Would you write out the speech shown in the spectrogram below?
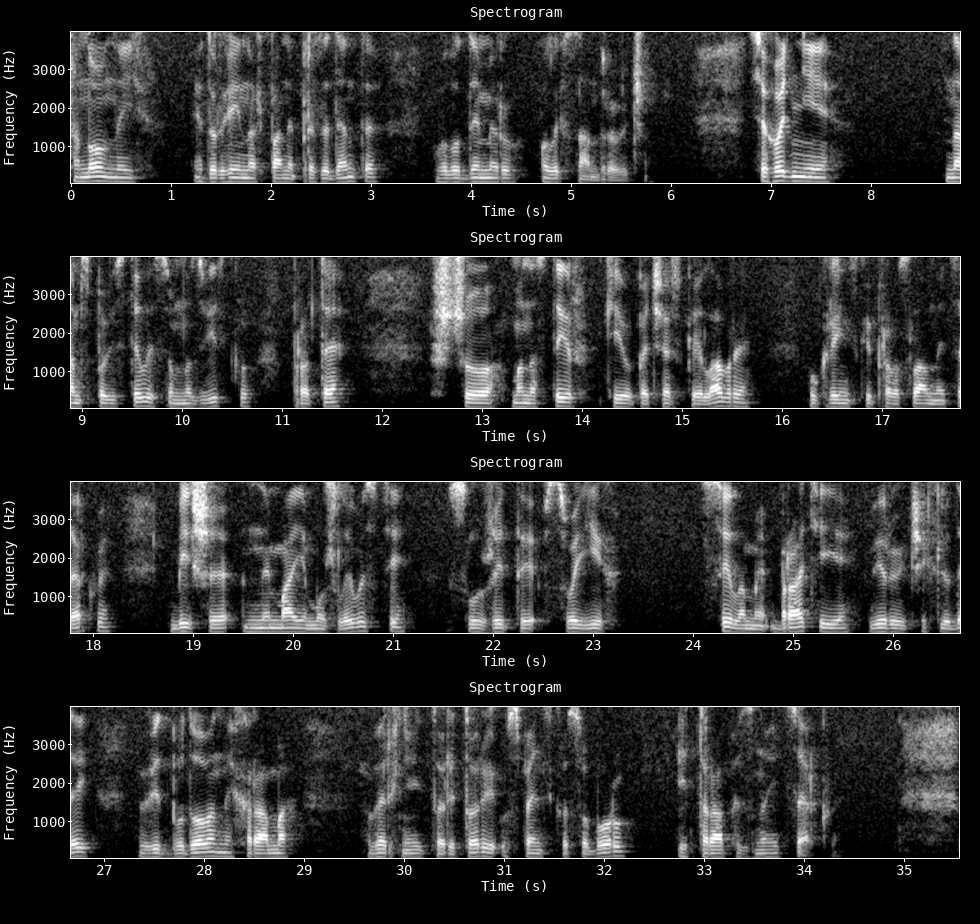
Шановний і дорогий наш пане президенте Володимиру Олександровичу, сьогодні нам сповістили сумну звістку про те, що монастир Києво-Печерської лаври Української православної церкви більше не має можливості служити в своїх силами братії віруючих людей в відбудованих храмах верхньої території Успенського собору і Трапезної церкви.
